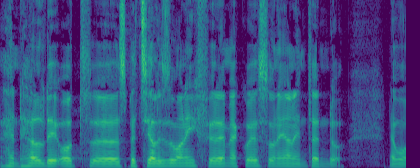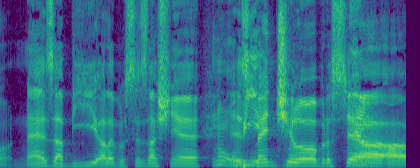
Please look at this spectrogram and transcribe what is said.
handheldy od uh, specializovaných firm, jako je Sony a Nintendo. Nebo ne zabíjí, ale prostě značně no, zmenšilo prostě a, a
